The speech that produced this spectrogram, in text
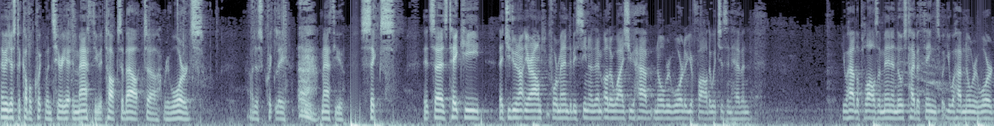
Maybe just a couple quick ones here. Yet in Matthew, it talks about uh, rewards. I'll just quickly, Matthew 6. It says, Take heed that you do not your alms before men to be seen of them, otherwise you have no reward of your Father which is in heaven. You will have the applause of men and those type of things, but you will have no reward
